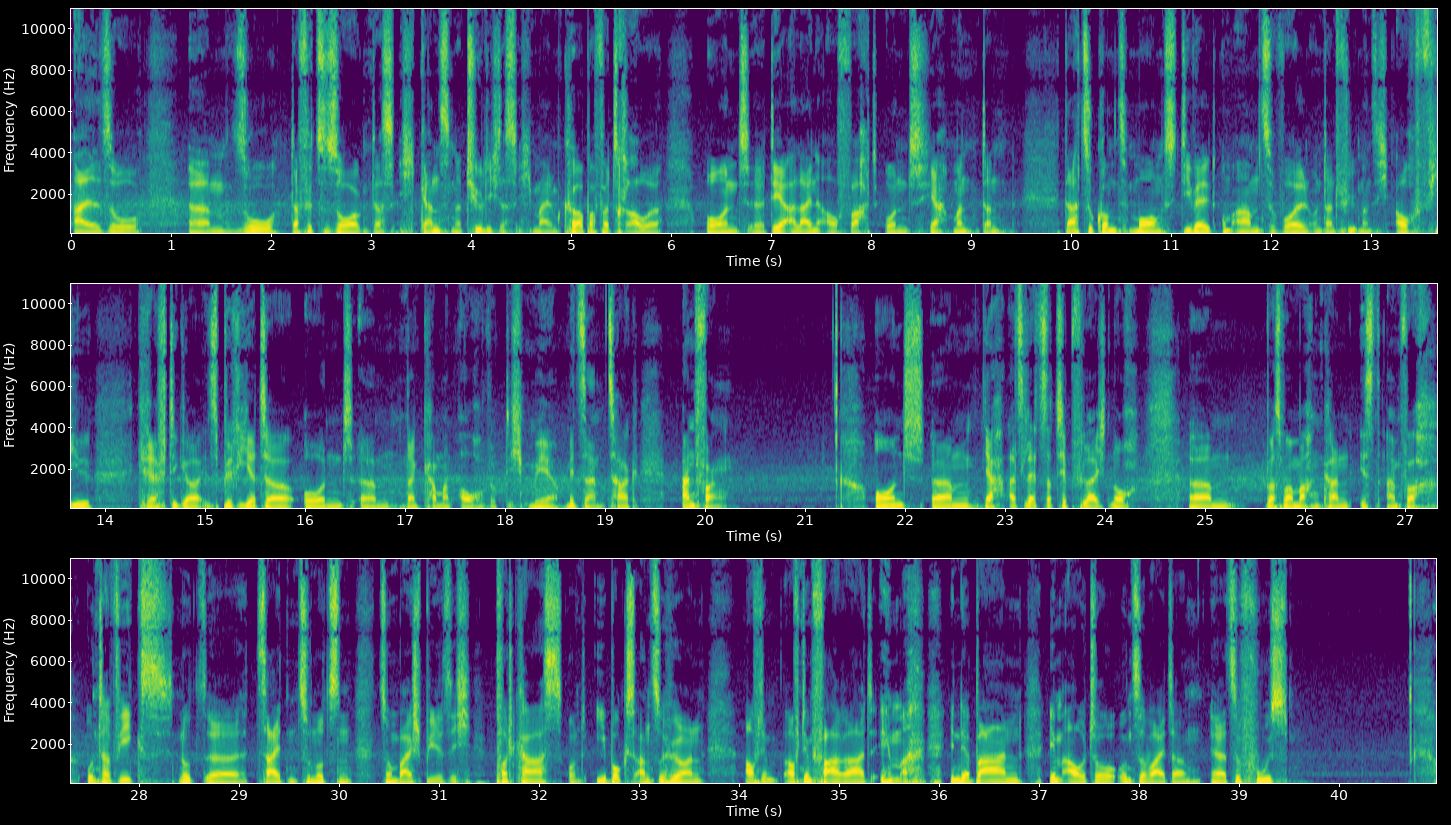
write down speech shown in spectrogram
Also ähm, so dafür zu sorgen, dass ich ganz natürlich, dass ich meinem Körper vertraue und äh, der alleine aufwacht und ja, man dann dazu kommt, morgens die Welt umarmen zu wollen und dann fühlt man sich auch viel kräftiger, inspirierter und ähm, dann kann man auch wirklich mehr mit seinem Tag anfangen. Und ähm, ja, als letzter Tipp vielleicht noch, ähm, was man machen kann, ist einfach unterwegs Nutz, äh, Zeiten zu nutzen, zum Beispiel sich Podcasts und E-Books anzuhören, auf dem, auf dem Fahrrad, im, in der Bahn, im Auto und so weiter, äh, zu Fuß.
